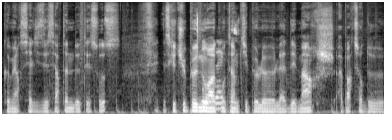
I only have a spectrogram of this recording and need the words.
commercialiser certaines de tes sauces. Est-ce que tu peux nous raconter un petit peu la démarche à partir de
